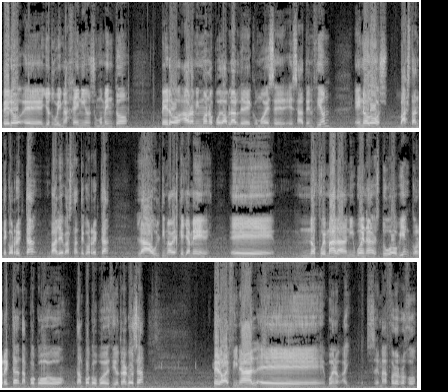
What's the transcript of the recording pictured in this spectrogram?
pero eh, yo tuve Imagenio en su momento, pero ahora mismo no puedo hablar de cómo es eh, esa atención. En O2, bastante correcta, ¿vale? Bastante correcta. La última vez que llamé eh, no fue mala ni buena, estuvo bien, correcta, tampoco, tampoco puedo decir otra cosa. Pero al final, bueno, hay semáforo rojo.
